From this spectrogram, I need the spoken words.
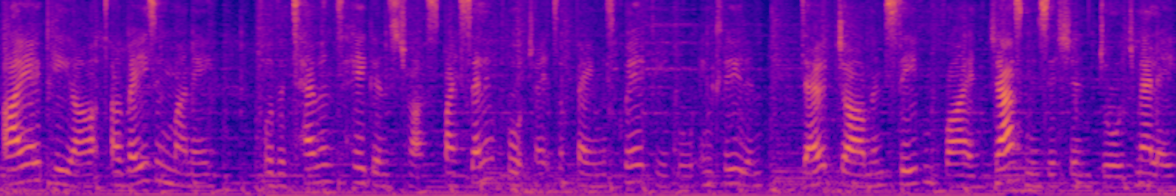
IAP Art are raising money for the Terence Higgins Trust by selling portraits of famous queer people, including Derek Jarman, Stephen Fry, and jazz musician George Melly.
